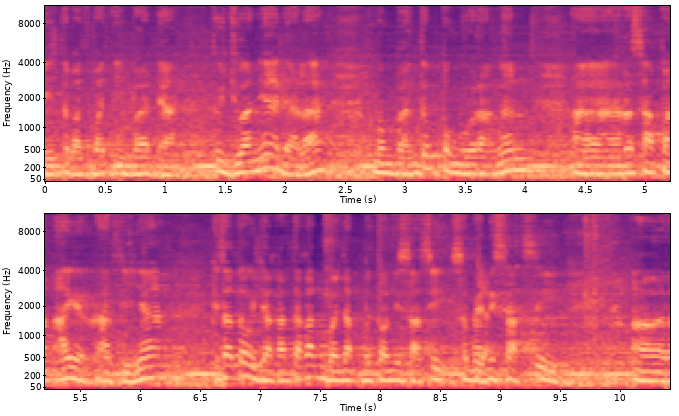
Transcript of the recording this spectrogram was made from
di tempat-tempat ibadah tujuannya adalah membantu pengurangan uh, resapan air artinya kita tahu Jakarta kan banyak betonisasi semenisasi uh,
